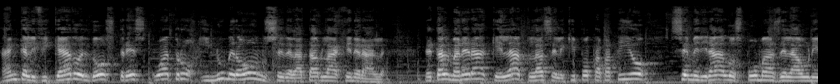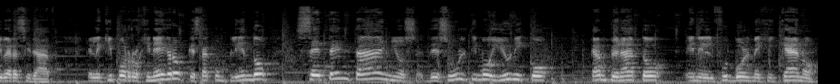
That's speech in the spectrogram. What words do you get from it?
Han calificado el 2, 3, 4 y número 11 de la tabla general. De tal manera que el Atlas, el equipo tapatío, se medirá a los Pumas de la universidad. El equipo rojinegro, que está cumpliendo 70 años de su último y único campeonato en el fútbol mexicano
